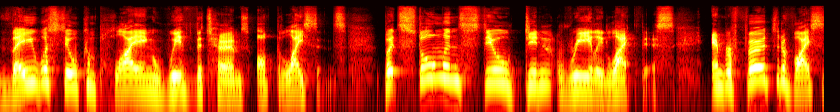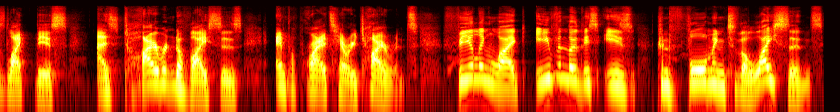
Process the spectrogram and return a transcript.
they were still complying with the terms of the license. But Stallman still didn't really like this, and referred to devices like this as tyrant devices and proprietary tyrants, feeling like even though this is conforming to the license,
